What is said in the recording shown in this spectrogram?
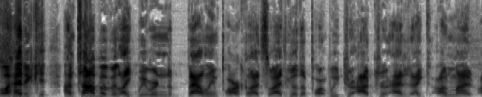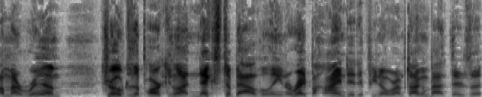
Oh, I had to on top of it. Like we were in the battling parking lot, so I had to go to the park. We dro- I, I, like on my on my rim. Drove to the parking lot next to Valvoline, or right behind it, if you know where I'm talking about. There's a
